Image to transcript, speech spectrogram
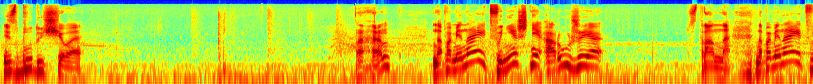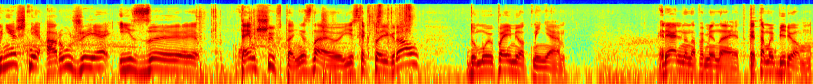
из будущего. Ага. Напоминает внешнее оружие... Странно. Напоминает внешнее оружие из э, таймшифта. Не знаю, если кто играл, думаю, поймет меня. Реально напоминает. Это мы берем.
